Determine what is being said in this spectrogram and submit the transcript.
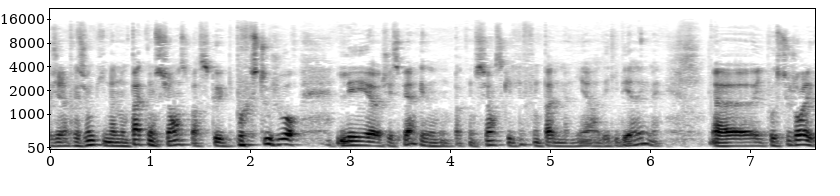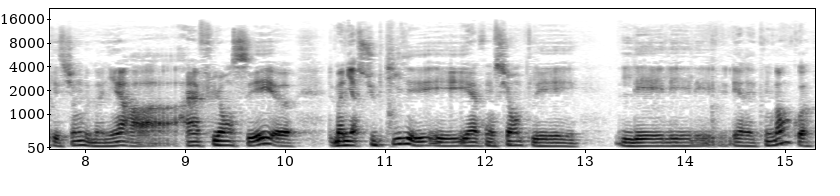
j'ai l'impression qu'ils n'en ont pas conscience parce qu'ils posent toujours les. J'espère qu'ils n'en ont pas conscience, qu'ils ne le font pas de manière délibérée, mais ils posent toujours les questions de manière à, influencer, de manière subtile et inconsciente les les, les, les, répondants quoi.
